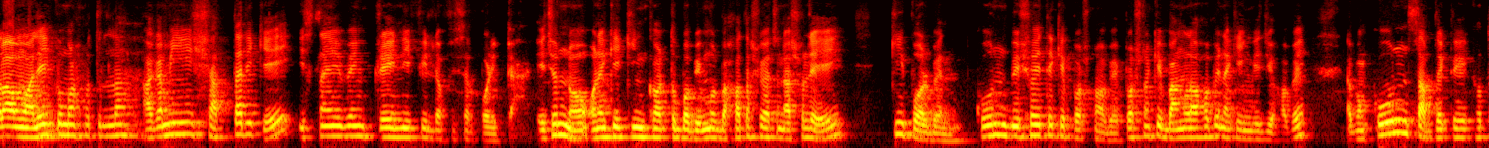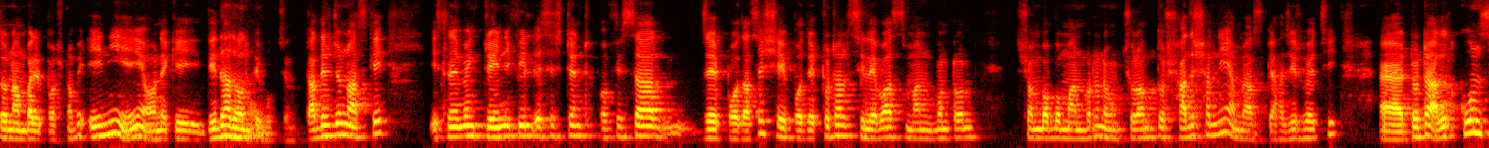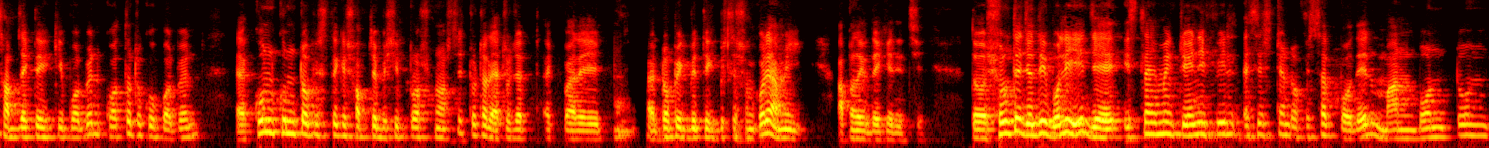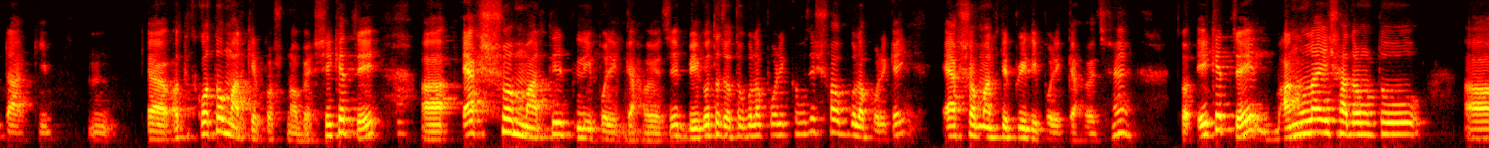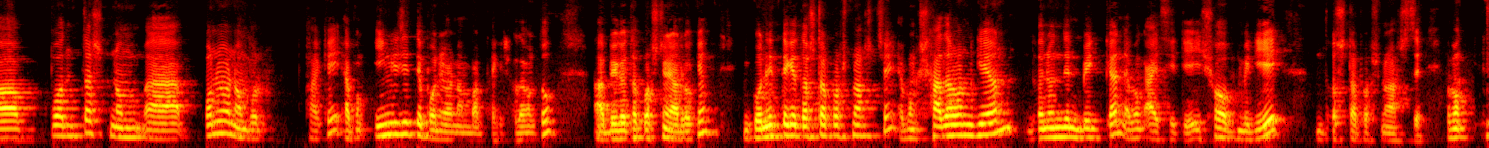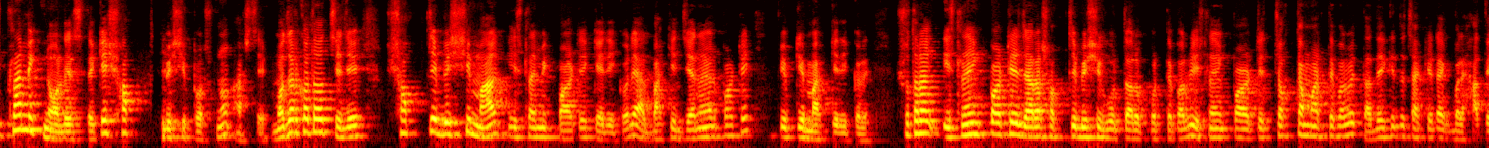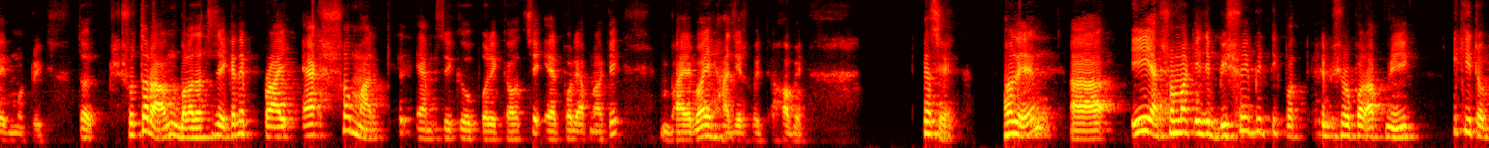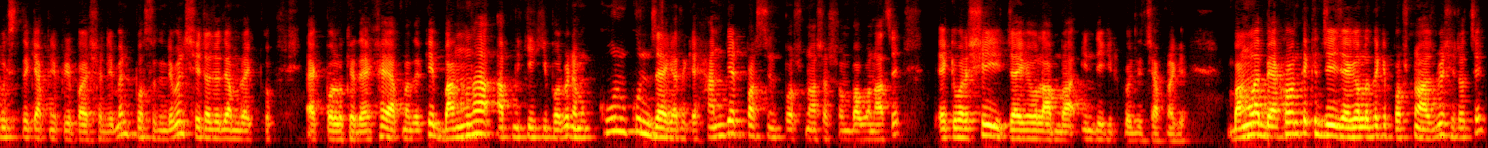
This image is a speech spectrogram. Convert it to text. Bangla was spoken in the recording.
সালামু আলাইকুম রহমতুল্লাহ। আগামী সাত তারিখে ইসলামী ব্যাংক ট্রেনি ফিল্ড অফিসার পরীক্ষা। এই জন্য অনেকেই কিং কর্তব্য বিমূর বা হতাশ হয়ে আছেন। আসলে কি পড়বেন? কোন বিষয় থেকে প্রশ্ন হবে? প্রশ্ন কি বাংলা হবে নাকি ইংরেজি হবে? এবং কোন সাবজেক্ট থেকে কত নাম্বারের প্রশ্ন হবে? এই নিয়ে অনেকেই দ্বিধাদ্বন্দ্বে ভুগছেন। তাদের জন্য আজকে Islami bank trainee field assistant officer যে পদ আছে, সেই পদে টোটাল সিলেবাস মানবন্টন সম্ভাব্য মানবন্টন এবং চূড়ান্ত সাজেশন নিয়ে আমরা আজকে হাজির হয়েছি। টোটাল কোন সাবজেক্ট থেকে কি পড়বেন, কতটুকু পড়বেন কোন কোন টপিক থেকে সবচেয়ে বেশি প্রশ্ন আসছে টোটাল এটোজেট একবারে টপিক ভিত্তিক বিশ্লেষণ করে আমি আপনাদের দেখিয়ে দিচ্ছি। তো শুরুতে যদি বলি যে Islamic trainee field assistant officer পদের মান বন্টনটা কি? অর্থাৎ কত মার্কের প্রশ্ন হবে? সেক্ষেত্রে একশো মার্কের প্রিলি পরীক্ষা হয়েছে। বিগত যতগুলো পরীক্ষা হয়েছে, সবগুলা পরীক্ষায় একশো মার্কের প্রিলি পরীক্ষা হয়েছে হ্যাঁ? তো এক্ষেত্রে বাংলায় সাধারণত পঞ্চাশ পনেরো নম্বর থাকে এবং ইংরেজিতে পনেরো নম্বর থাকে সাধারণত বিগত প্রশ্নের আলোকে। গণিত থেকে দশটা প্রশ্ন আসছে এবং সাধারণ জ্ঞান, দৈনন্দিন বিজ্ঞান এবং আইসিটি, এই সব মিলিয়ে দশটা প্রশ্ন আসছে এবং ইসলামিক নলেজ থেকে সবচেয়ে বেশি প্রশ্ন আসছে। মজার কথা হচ্ছে যে, সবচেয়ে বেশি মার্ক ইসলামিক পার্টে ক্যারি করে আর বাকি জেনারেল পার্টে ফিফটি মার্ক ক্যারি করে। সুতরাং ইসলামিক পার্টে যারা সবচেয়ে বেশি গুরুত্ব আরোপ করতে পারবে, ইসলামিক পার্টে চক্কা মারতে পারবে, তাদের কিন্তু চাকরিটা একবারে হাতের মুঠোই তো সুতরাং বলা যাচ্ছে যে, এখানে প্রায় একশো মার্কের এমসিকিউ পরীক্ষা হচ্ছে, এরপরে আপনাকে বাই বাই হাজির হইতে হবে। ঠিক আছে? তাহলে, আহ, এই একশো মার্ক এই যে বিষয়ভিত্তিক প্রত্যেকটা বিষয়ের উপর আপনি কি টপিক্স থেকে আপনি প্রিপারেশন নেবেন, প্রস্তুতি নেবেন, সেটা যদি আমরা একটু এক পলকে দেখাই আপনাদেরকে, বাংলা আপনি কি কি পড়বেন এবং কোন কোন জায়গা থেকে হান্ড্রেড পার্সেন্ট প্রশ্ন আসার সম্ভাবনা আছে, একেবারে সেই জায়গাগুলো আমরা ইন্ডিকেট করে দিচ্ছি আপনাকে। বাংলা ব্যাকরণ থেকে যে জায়গাগুলো থেকে প্রশ্ন আসবে, সেটা হচ্ছে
